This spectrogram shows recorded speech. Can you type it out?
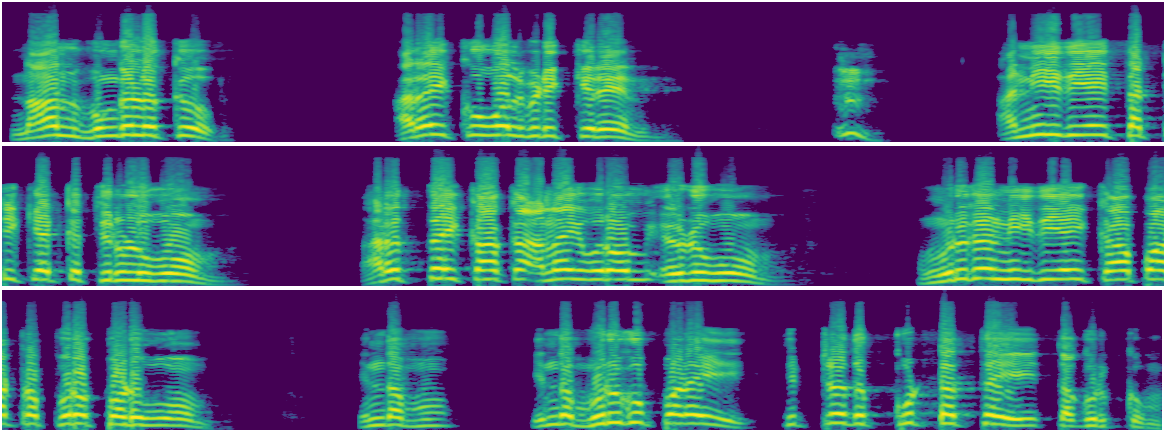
நான் உங்களுக்கு அரைக்கூவல் விடுக்கிறேன். அநீதியை தட்டி கேட்க திருளுவோம். அறத்தை காக்க அனைவரும் எழுவோம். முருகன் நீதியை காப்பாற்ற புறப்படுவோம். இந்த இந்த முருகுப்படை திற்றது கூட்டத்தை தகுர்க்கும்.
